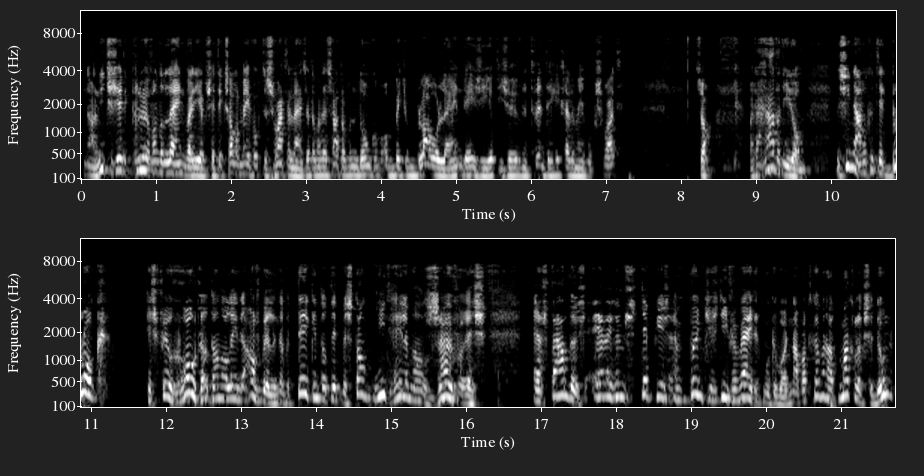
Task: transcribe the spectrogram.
Nou, niet zozeer de kleur van de lijn waar die op zit. Ik zal hem even op de zwarte lijn zetten, want hij staat op een donker, op een beetje blauwe lijn. Deze hier, die 27. Ik zet hem even op zwart. Zo, maar daar gaat het niet om. We zien namelijk dat dit blok is veel groter dan alleen de afbeelding. Dat betekent dat dit bestand niet helemaal zuiver is. Er staan dus ergens stipjes en puntjes die verwijderd moeten worden. Nou, wat kunnen we nou het makkelijkste doen?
